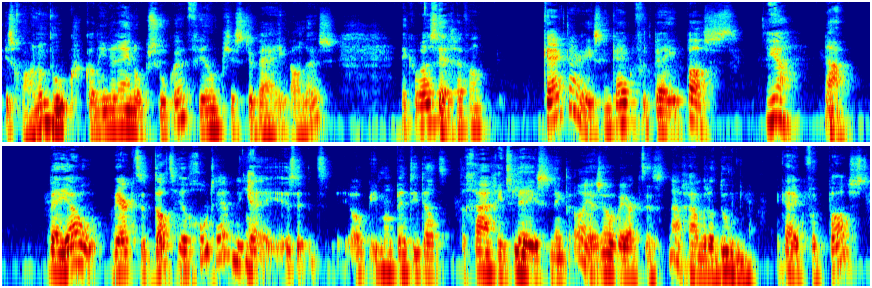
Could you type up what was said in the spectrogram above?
is gewoon een boek. Kan iedereen opzoeken. Filmpjes erbij, alles. Ik kan wel zeggen van, kijk daar eens en kijk of het bij je past. Ja. Nou, bij jou werkte dat heel goed, hè? Omdat jij ook iemand bent die dat graag iets leest en denkt, oh ja, zo werkt het. Nou, gaan we dat doen. En kijken of het past.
